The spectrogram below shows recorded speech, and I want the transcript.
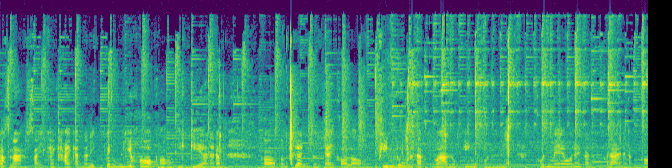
ลักษณะใส่คล้าย ๆ กันอันนี้เป็นยี่ห้อของอีเกียนะครับ ก็เพื่อนๆสนใจก็ลองพิมพ์ดูนะครับว่าลูกกิ้งขนขนแมวได้กันก็ได้นะครับ ก็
